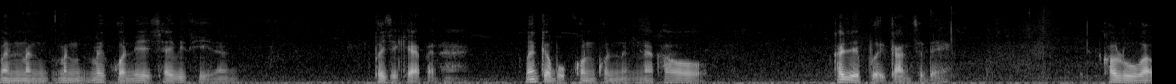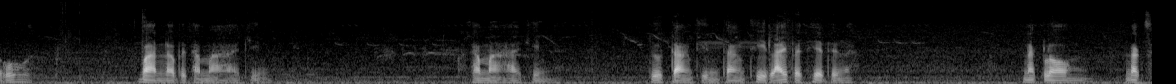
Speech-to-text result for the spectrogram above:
มันมันมันไม่ควรที่จะใช้วิธีนั้น เพื่อจะแก้ปัญหา เหมือนกับบุคคลคนหนึ่งนะเขาเขาจะเปิดการแสดง เขารู้ว่า โอ้บ้านเราไปทำมาหากินทำมาหากิน อยู่ต่างถิ่นต่างที่หลายประเทศเลยนะ นักร้องนักแส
